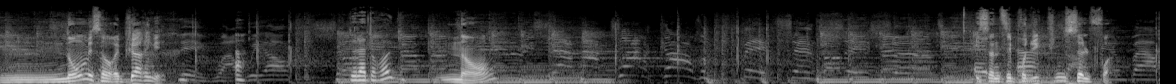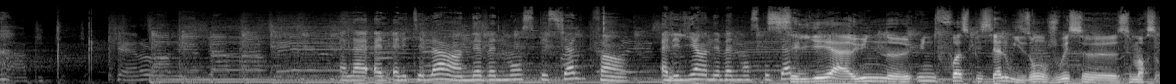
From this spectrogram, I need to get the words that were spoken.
Hmm, Non, mais ça aurait pu arriver. De la drogue Non. Et ça ne s'est produit qu'une seule fois. elle, a- elle, elle était là à un événement spécial Enfin, elle est liée à un événement spécial C'est lié à une, une fois spéciale où ils ont joué ce, ce morceau.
